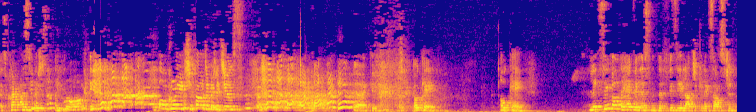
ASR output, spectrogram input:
Let's crack this. I something wrong. oh, great! She found a bit of juice. yeah, I'm kidding. Okay. Okay. Let's see about the heaviness and the physiological exhaustion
